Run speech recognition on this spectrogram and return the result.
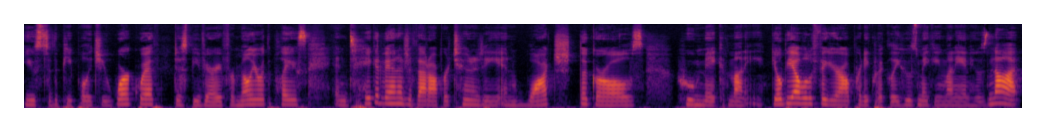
used to the people that you work with, just be very familiar with the place and take advantage of that opportunity and watch the girls who make money. You'll be able to figure out pretty quickly who's making money and who's not,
